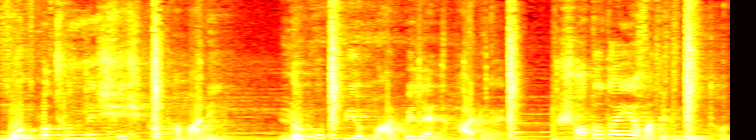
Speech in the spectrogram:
মন পছন্দের শেষ কথা মানি লোকপ্রিয় মার্বেল অ্যান্ড হার্ডওয়্যার। সততাই আমাদের মূলধন।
